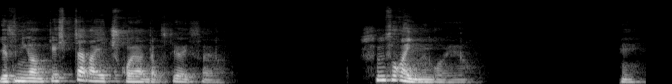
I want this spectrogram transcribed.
예수님과 함께 십자가에 죽어야 한다고 쓰여 있어요. 순서가 있는 거예요. 예.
